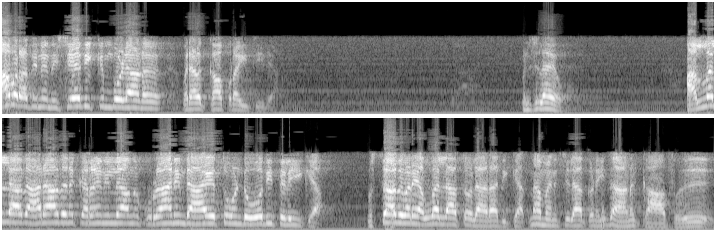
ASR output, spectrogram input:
അവർ അതിനെ നിഷേധിക്കുമ്പോഴാണ് ഒരാൾ കാപ്രായി തീരുക മനസ്സിലായോ? അല്ലല്ലാതെ ആരാധനക്കറങ്ങില്ല എന്ന് ഖുറാനിന്റെ ആയത്തുകൊണ്ട് ഓതി തെളിയിക്കുക. ഉസ്താദ് വരെ അല്ലല്ലാത്തവരെ ആരാധിക്കുക. എന്നാ മനസ്സിലാക്കണം ഇതാണ് കാഫ്.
